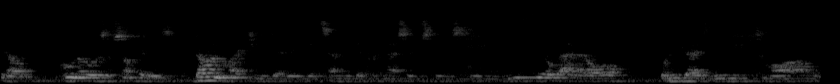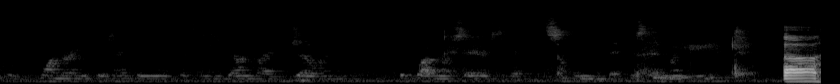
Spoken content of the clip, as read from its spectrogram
you know, who knows if something is done by Tuesday, maybe it sends a different message to this team. Do you feel that at all when you guys leave tomorrow, wondering if there's anything that- that's going to be done by Joe and the department upstairs to get something that this team might need? Uh,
